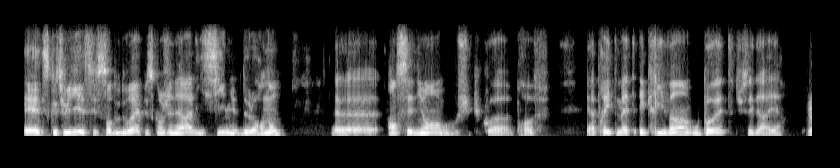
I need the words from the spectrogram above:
Et ce que tu dis, c'est sans doute vrai, puisqu'en général, ils signent de leur nom, euh, enseignant ou je sais plus quoi, prof, et après ils te mettent écrivain ou poète, tu sais, derrière. Oui,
